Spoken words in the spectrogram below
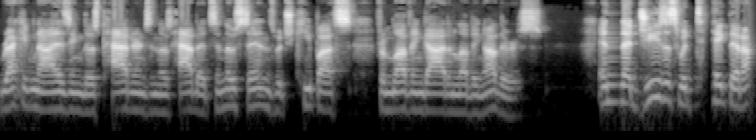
recognizing those patterns and those habits and those sins which keep us from loving God and loving others. And that Jesus would take that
